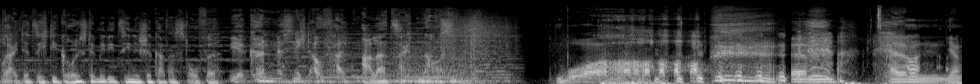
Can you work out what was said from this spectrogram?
Breitet sich die größte medizinische Katastrophe. Wir können es nicht aufhalten. Aller Zeiten aus. Boah. ähm, ähm, ja.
